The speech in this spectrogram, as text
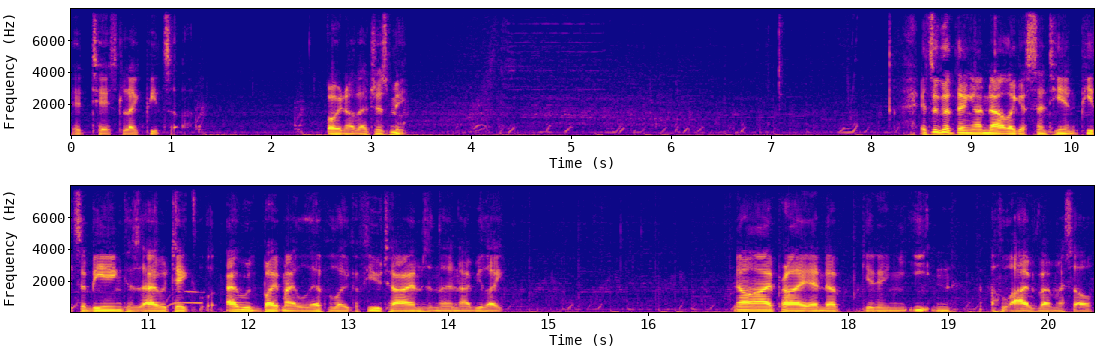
It tastes like pizza. Oh no, that's just me. It's a good thing I'm not like a sentient pizza being because I would take, I would bite my lip like a few times and then I'd be like, no, I'd probably end up getting eaten alive by myself.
